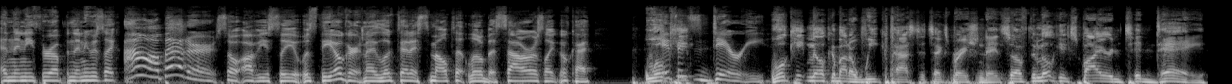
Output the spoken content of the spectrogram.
and then he threw up, and then he was like, I'm all better. So obviously it was the yogurt, and I looked at it, smelt it a little bit sour. I was like, okay. we'll if keep it's dairy, we'll keep milk about a week past its expiration date. So if the milk expired today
